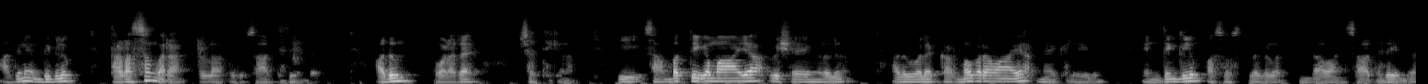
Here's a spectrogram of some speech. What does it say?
അതിന് എന്തെങ്കിലും തടസ്സം വരാനുള്ള ഒരു സാധ്യതയുണ്ട്. അതും വളരെ ശ്രദ്ധിക്കണം. ഈ സാമ്പത്തികമായ വിഷയങ്ങളിൽ അതുപോലെ കർമ്മപരമായ മേഖലയിലും എന്തെങ്കിലും അസ്വസ്ഥതകൾ ഉണ്ടാവാൻ സാധ്യതയുണ്ട്.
